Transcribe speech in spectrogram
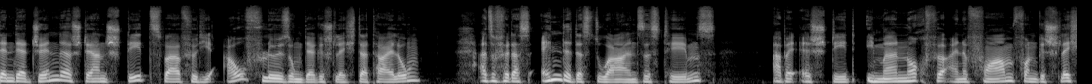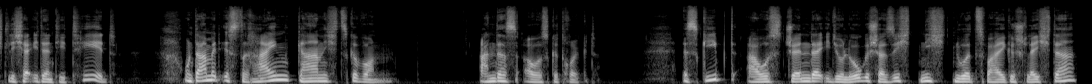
Denn der Genderstern steht zwar für die Auflösung der Geschlechterteilung, also für das Ende des dualen Systems, aber er steht immer noch für eine Form von geschlechtlicher Identität, und damit ist rein gar nichts gewonnen. Anders ausgedrückt. Es gibt aus genderideologischer Sicht nicht nur zwei Geschlechter,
